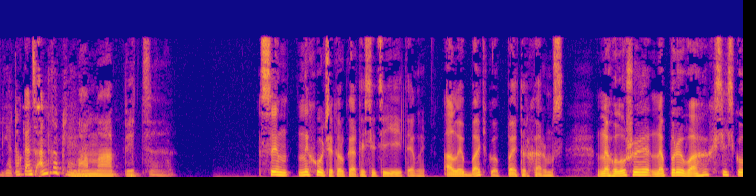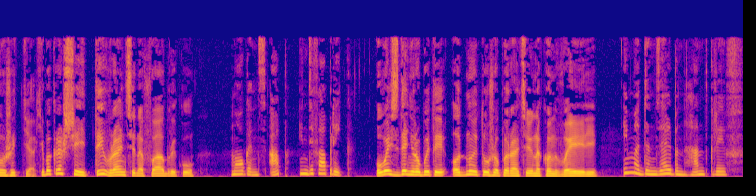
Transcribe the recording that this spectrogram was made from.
Die hat doch ganz andere Pläne. Mama, bitte. Син не хоче торкатися цієї теми, але батько Петер Хармс наголошує на перевагах сільського життя. Хіба краще йти вранці на фабрику, Morgens ab in die Fabrik. увесь день робити одну і ту ж операцію на конвеєрі, Immer denselben Handgriff.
